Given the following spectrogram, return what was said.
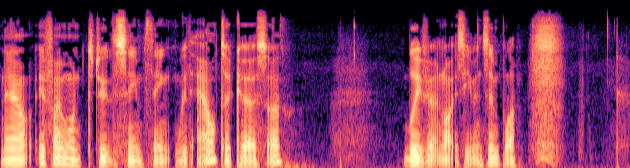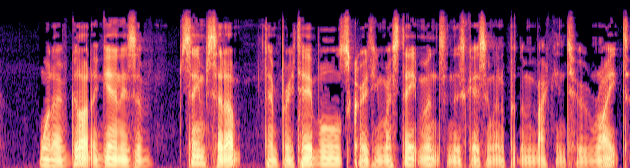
Now if I want to do the same thing without a cursor, believe it or not it's even simpler. What I've got again is a same setup, temporary tables, creating my statements, in this case I'm going to put them back into write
